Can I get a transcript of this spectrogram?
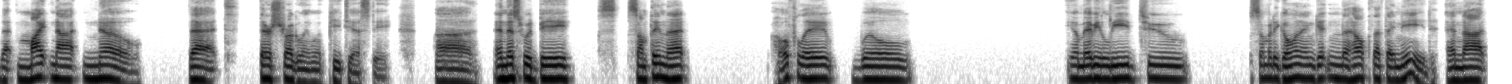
that might not know that they're struggling with PTSD. Uh, and this would be something that hopefully will you know maybe lead to somebody going and getting the help that they need and not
